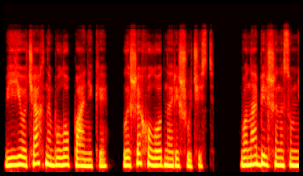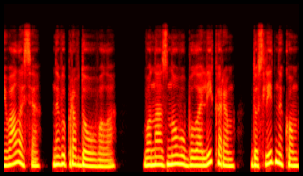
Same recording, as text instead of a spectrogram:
В її очах не було паніки, лише холодна рішучість. Вона більше не сумнівалася, не виправдовувала. Вона знову була лікарем, дослідником,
